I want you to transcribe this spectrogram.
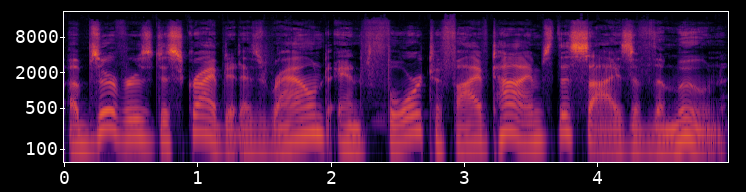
Observers described it as round and four to five times the size of the moon.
